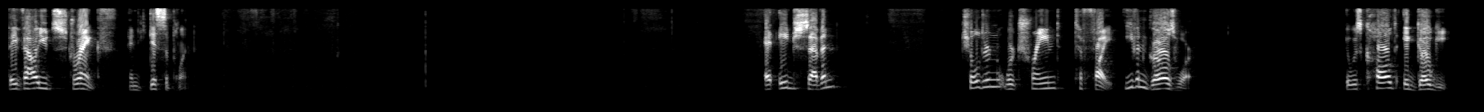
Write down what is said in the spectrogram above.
They valued strength and discipline. At age seven, children were trained to fight. Even girls were. It was called agoge,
